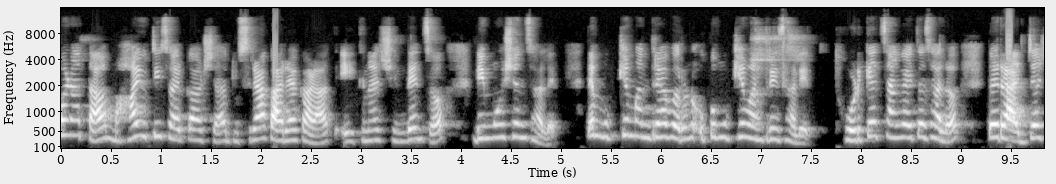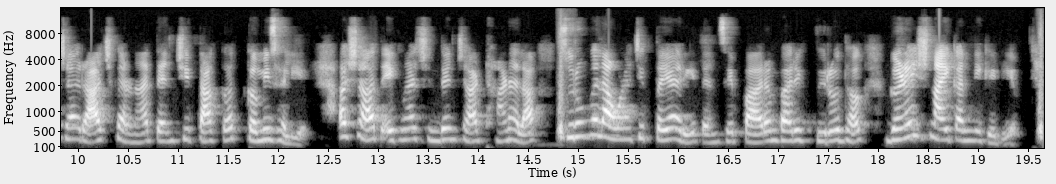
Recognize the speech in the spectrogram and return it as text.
पण आता महायुती सरकारच्या दुसऱ्या कार्यकाळात एकनाथ शिंदेचं डिमोशन झालंय. ते मुख्यमंत्र्यावरून उपमुख्यमंत्री झालेत. थोडक्यात सांगायचं झालं तर राज्याच्या राजकारणात त्यांची ताकद कमी झालीय. अशात एकनाथ शिंदेच्या ठाण्याला सुरुंग लावण्याची तयारी त्यांचे पारंपरिक विरोधक गणेश नाईकांनी केली आहे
